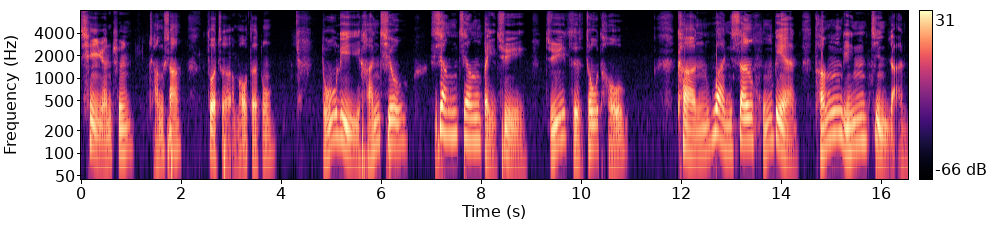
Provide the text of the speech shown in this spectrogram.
沁园春·长沙，作者毛泽东。独立寒秋，湘江北去，橘子洲头。看万山红遍，层林尽染。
